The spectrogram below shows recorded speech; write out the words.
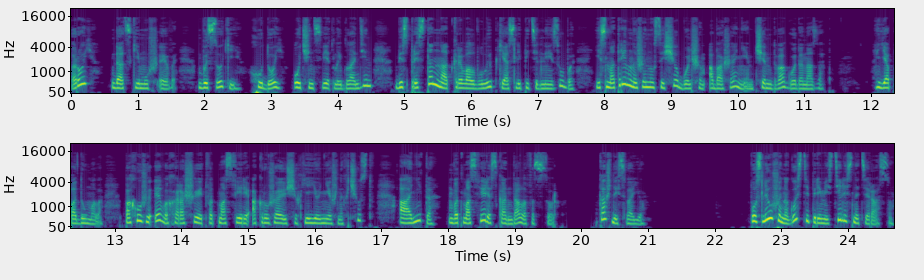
Рой, Датский муж Эвы, высокий, худой, очень светлый блондин, беспрестанно открывал в улыбке ослепительные зубы и смотрел на жену с еще большим обожанием, чем два года назад. Я подумала, похоже, Эва хорошеет в атмосфере окружающих ее нежных чувств, а Анита — в атмосфере скандалов и ссор. Каждый свое. После ужина гости переместились на террасу,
